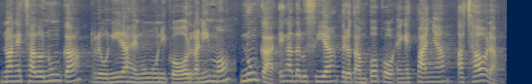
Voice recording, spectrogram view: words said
no han estado nunca reunidas en un único organismo, nunca en Andalucía, pero tampoco en España hasta ahora.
